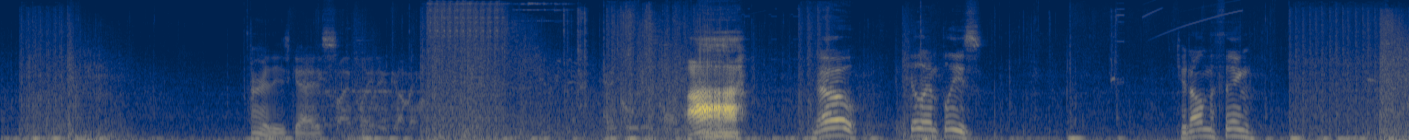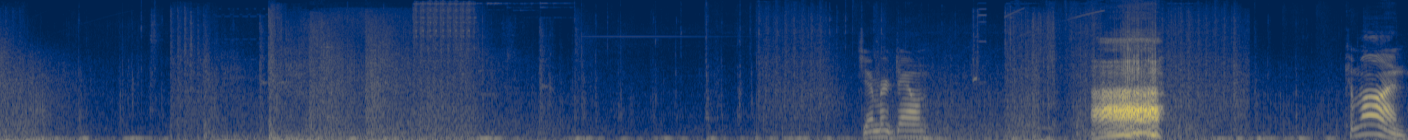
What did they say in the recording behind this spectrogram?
Where are these guys? Spy plane incoming. Ah! No! Kill him, please. Get on the thing. Jammer down. Ah! Come on!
